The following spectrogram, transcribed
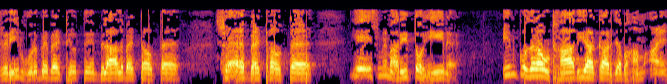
غریب غربے بیٹھے ہوتے ہیں، بلال بیٹھا ہوتا ہے، سہیب بیٹھا ہوتا ہے، یہ اس میں ہماری توہین ہے۔ ان کو ذرا اٹھا دیا کر جب ہم آئیں۔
